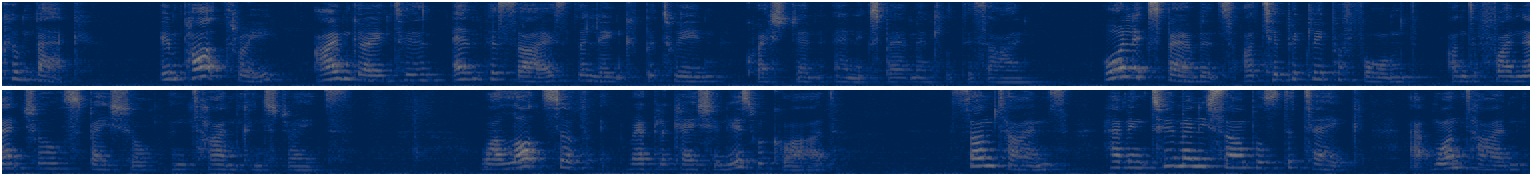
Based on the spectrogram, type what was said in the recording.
Welcome back. In part three, I'm going to emphasize the link between question and experimental design. All experiments are typically performed under financial, spatial and time constraints. While lots of replication is required, sometimes having too many samples to take at one time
